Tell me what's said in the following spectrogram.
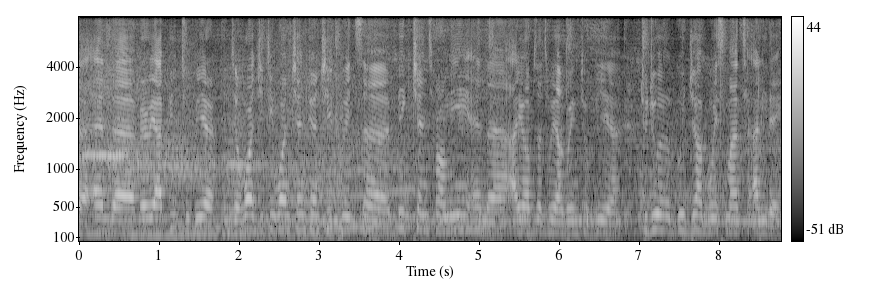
and uh, very happy to be here in the World GT1 Championship. It's a big chance for me and uh, I hope that we are going to be uh, to do a good job with Matt Halliday.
